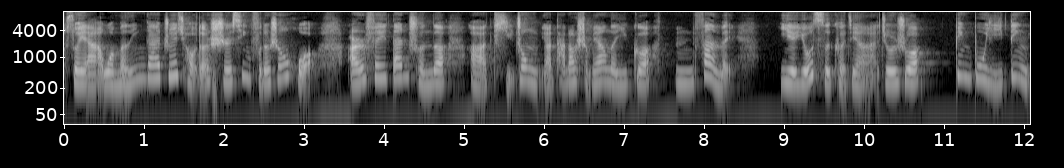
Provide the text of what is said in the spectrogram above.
所以啊，我们应该追求的是幸福的生活，而非单纯的啊体重要达到什么样的一个嗯范围。也由此可见啊，就是说，并不一定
